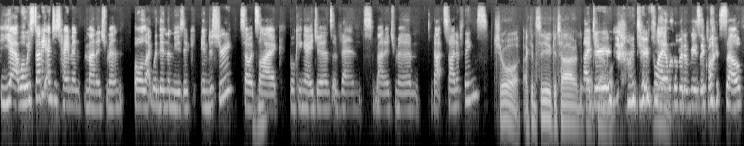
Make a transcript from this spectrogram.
yeah. Well, we study entertainment management or like within the music industry. So it's Mhm. like booking agents, events, management, that side of things. Sure, I can see your guitar the I do. I do play Yeah. a little bit of music myself.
